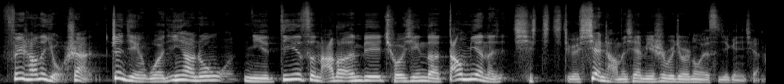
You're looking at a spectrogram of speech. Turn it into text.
非常的友善。正经，我印象中你第一次拿到 NBA 球星的当面的，这个现场的签名，是不是就是诺维斯基给你签的？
